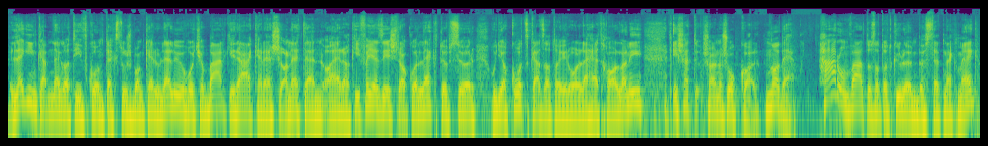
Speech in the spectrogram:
leginkább negatív kontextusban kerül elő, hogyha bárki rákeres a neten erre a kifejezésre, akkor legtöbbször ugye a kockázatairól lehet hallani, és hát sajnos okkal. Na de, három változatot különböztetnek meg,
